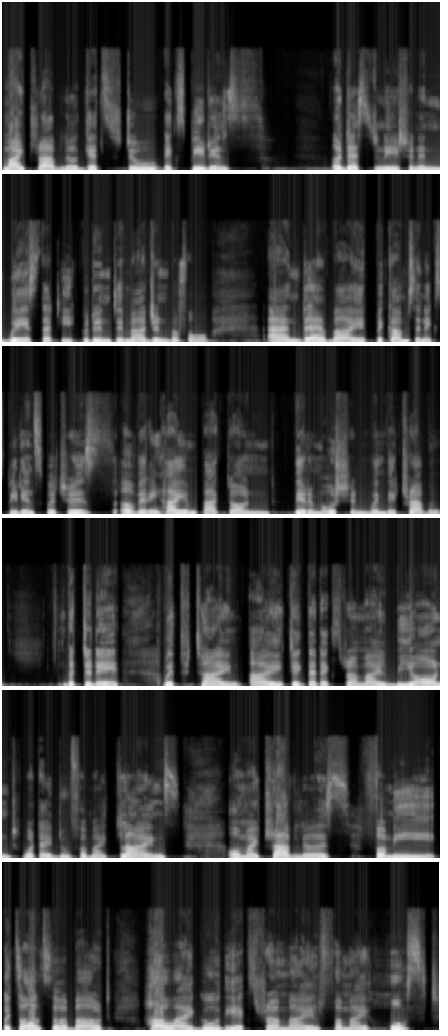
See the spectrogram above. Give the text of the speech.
my traveler gets to experience a destination in ways that he couldn't imagine before. And thereby, it becomes an experience which is a very high impact on their emotion when they travel. But today, with time, I take that extra mile beyond what I do for my clients or my travelers. For me, it's also about how I go the extra mile for my host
